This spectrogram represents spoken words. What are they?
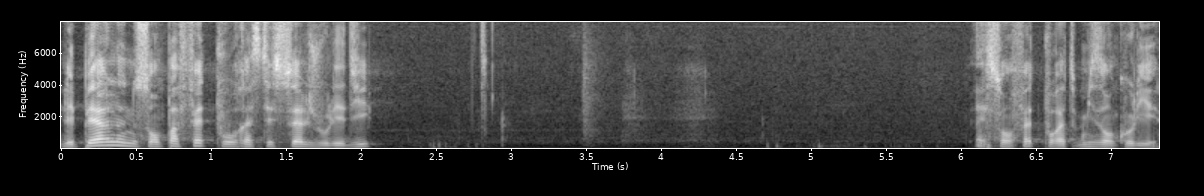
Les perles ne sont pas faites pour rester seules, je vous l'ai dit. Elles sont faites pour être mises en collier.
